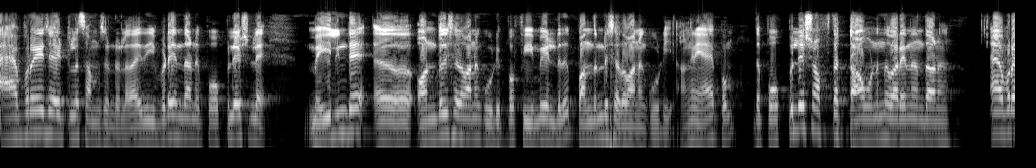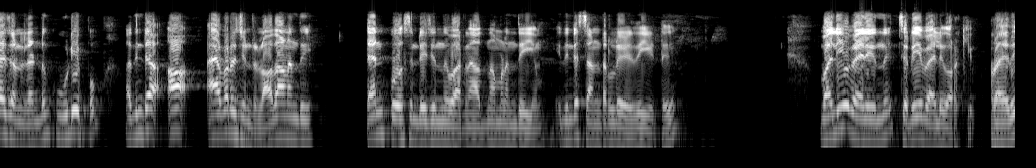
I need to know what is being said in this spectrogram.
ആവറേജ് ആയിട്ടുള്ള സംസ് ഉണ്ടല്ലോ. അതായത് ഇവിടെ എന്താണ് പോപ്പുലേഷനിലെ മെയിലിന്റെ ഒൻപത് ശതമാനം കൂടി ഇപ്പോൾ ഫീമെയിലിന്റെ പന്ത്രണ്ട് ശതമാനം കൂടി. അങ്ങനെയായപ്പം the population of the town എന്ന് പറയുന്നത് എന്താണ്? ആവറേജ് ആണ്. രണ്ടും കൂടിയപ്പം അതിന്റെ ആ ആവറേജ് ഉണ്ടല്ലോ. അതാണ് എന്ത് ടെൻ പെർസെന്റേജ് എന്ന് പറഞ്ഞാൽ അത് നമ്മൾ എന്ത് ചെയ്യും? ഇതിന്റെ സെന്ററിൽ എഴുതിയിട്ട് വലിയ വാല്യൂ നിന്ന് ചെറിയ വാല്യൂ കുറയ്ക്കും. അതായത്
